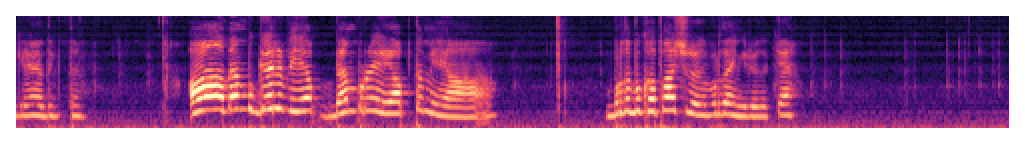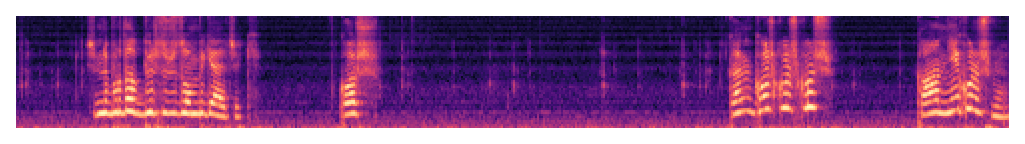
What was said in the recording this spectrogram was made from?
Gene de gitti. Aa ben bu görevi yap ben buraya yaptım ya. Burada bu kapı açılıyordu. Buradan giriyorduk. Gel. Şimdi burada bir sürü zombi gelecek. Koş. Kanka koş koş koş. Kaan niye konuşmuyor?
